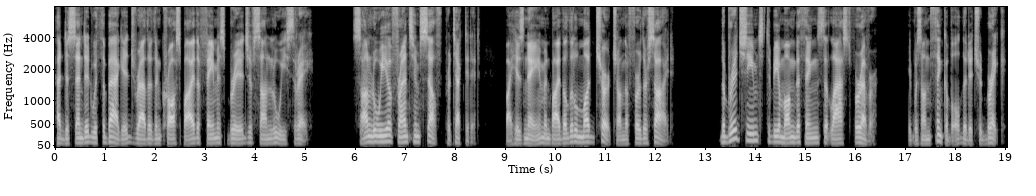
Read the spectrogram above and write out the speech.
had descended with the baggage rather than cross by the famous bridge of San Luis Rey. San Louis of France himself protected it, by his name and by the little mud church on the further side. The bridge seemed to be among the things that last forever. It was unthinkable that it should break.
